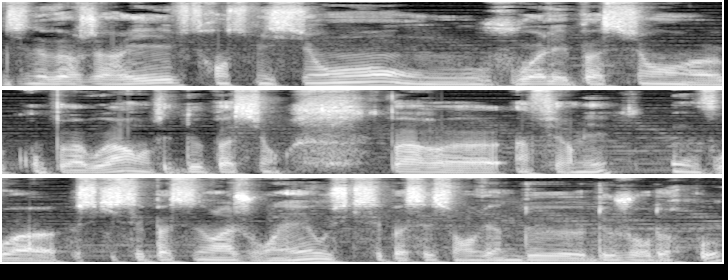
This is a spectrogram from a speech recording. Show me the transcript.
19h j'arrive, transmission, on voit les patients euh, qu'on peut avoir, on fait deux patients par euh, infirmier. On voit ce qui s'est passé dans la journée ou ce qui s'est passé si on revient de deux jours de repos.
